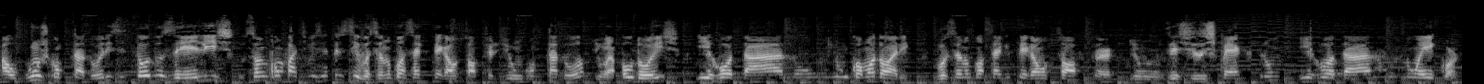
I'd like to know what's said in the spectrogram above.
alguns computadores e todos eles são incompatíveis entre si. Você não consegue pegar o software de um computador, de um Apple II, e rodar num, num Commodore. Você não consegue pegar um software de um ZX Spectrum e rodar num, num Acorn.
